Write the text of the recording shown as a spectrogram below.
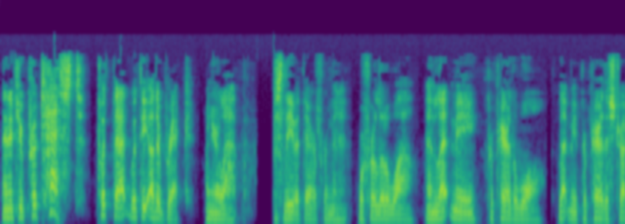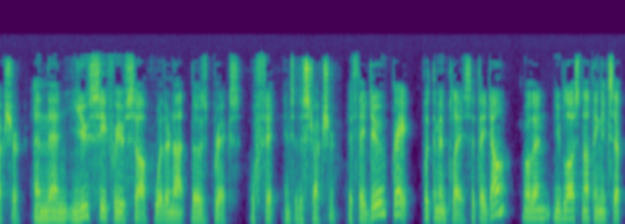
And if you protest Put that with the other brick on your lap. Just leave it there for a minute or for a little while and let me prepare the wall. Let me prepare the structure. And then you see for yourself whether or not those bricks will fit into the structure. If they do, great. Put them in place. If they don't, well then you've lost nothing except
